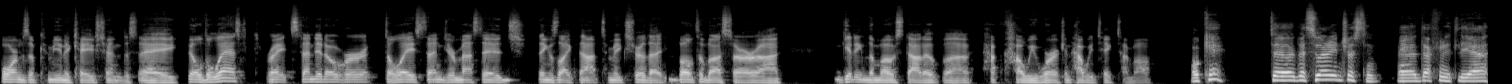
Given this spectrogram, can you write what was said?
forms of communication to say, build a list, right? Send it over, delay, send your message, things like that to make sure that both of us are uh, getting the most out of uh, h- how we work and how we take time off. Okay. So that's very interesting. Uh, definitely. Uh,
